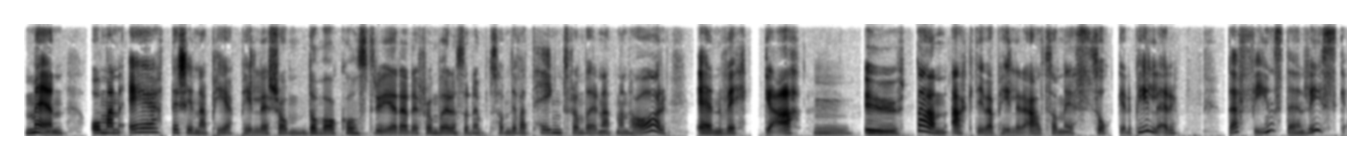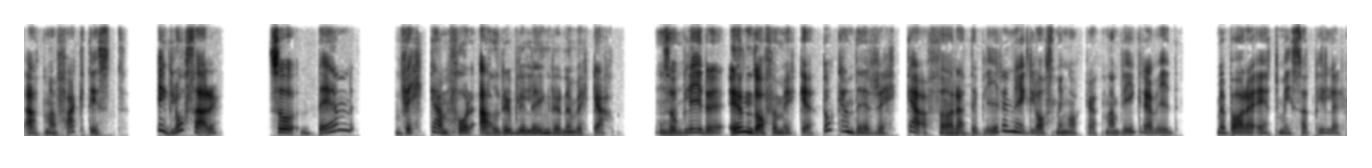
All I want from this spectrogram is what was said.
Men om man äter sina p-piller som de var konstruerade från början, som det, var tänkt från början att man har en vecka Mm. utan aktiva piller, alltså med sockerpiller, där finns det en risk att man faktiskt ägglossar. Så den veckan får aldrig bli längre än en vecka. Så Mm. blir det en dag för mycket, då kan det räcka för Mm. att det blir en ägglossning och att man blir gravid med bara ett missat piller.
